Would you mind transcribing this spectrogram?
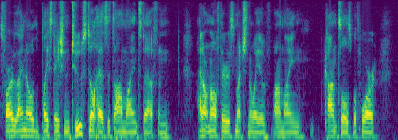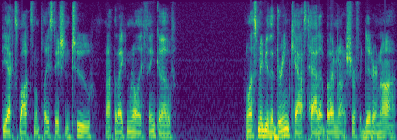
as far as I know, the PlayStation 2 still has its online stuff, and I don't know if there's much in the way of online consoles before the Xbox and the PlayStation 2. Not that I can really think of. Unless maybe the Dreamcast had it, but I'm not sure if it did or not.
